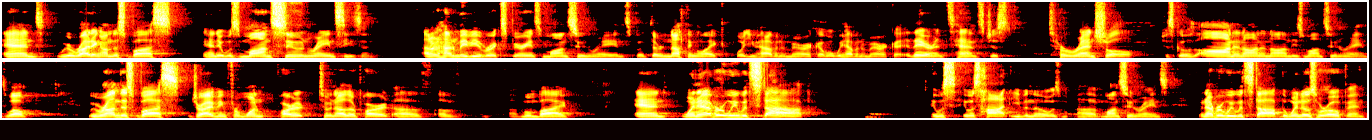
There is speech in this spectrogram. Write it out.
And we were riding on this bus and it was monsoon rain season. I don't know how many of you ever experienced monsoon rains, but they're nothing like what you have in America, what we have in America. They are intense, just torrential, just goes on and on and on, these monsoon rains. Well, we were on this bus driving from one part to another part of, of of Mumbai. And whenever we would stop, it was, it was hot, even though it was uh, monsoon rains. Whenever we would stop, the windows were open.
